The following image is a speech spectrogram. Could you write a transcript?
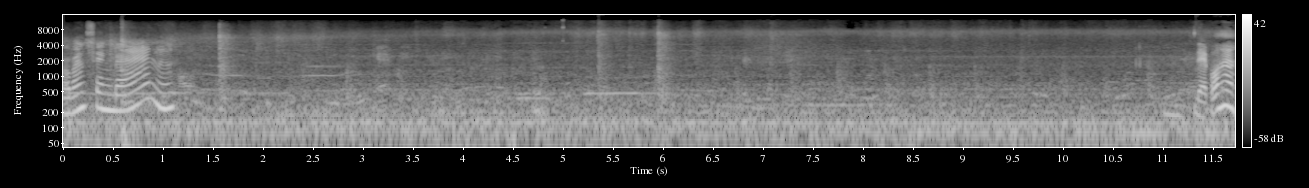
rồi bán sen đá nữa. Đẹp quá ha.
